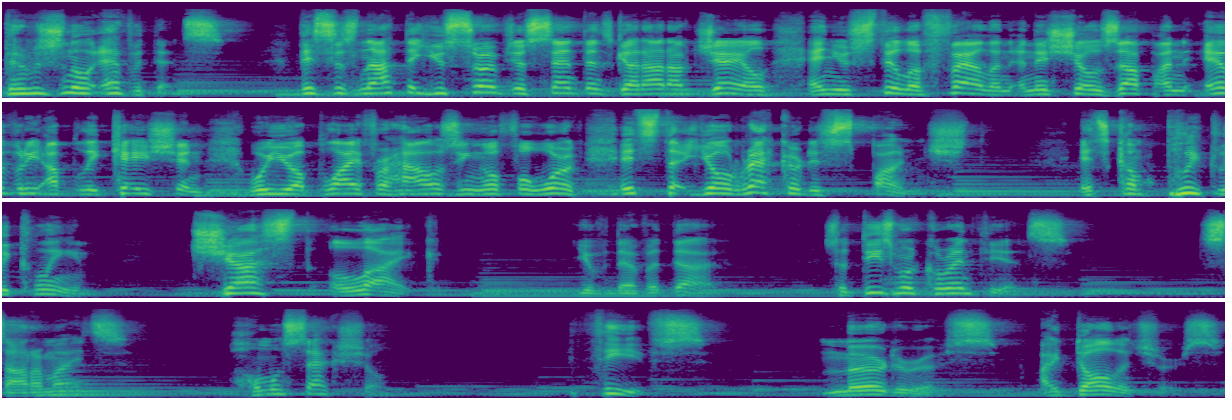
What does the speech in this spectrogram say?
There is no evidence. This is not that you served your sentence, got out of jail and you're still a felon and it shows up on every application where you apply for housing or for work. It's that your record is sponged. It's completely clean. Just like you've never done. So these were Corinthians. Sodomites, homosexual, thieves, murderers, idolaters.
